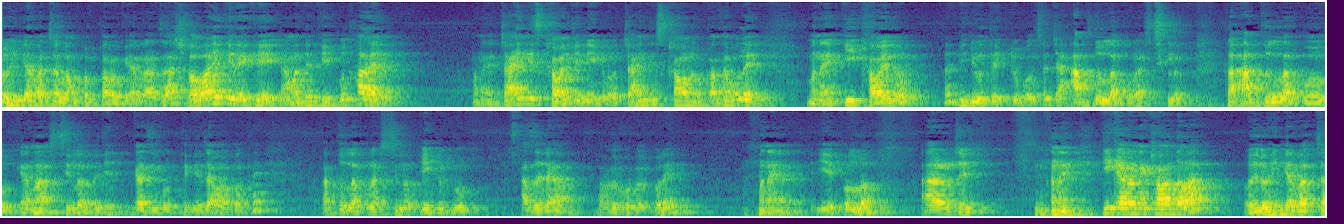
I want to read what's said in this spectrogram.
রোহিঙ্গা বাচ্চা লম্পট পরকের রাজা, সবাইকে রেখে আমাদেরকে কোথায় মানে চাইনিজ খাওয়াইতে নিয়ে গেল। চাইনিজ খাওয়ানোর কথা বলে মানে কি খাওয়াইলো? ভিডিওতে একটু বলছে যে আবদুল্লাহপুর আসছিল। তো আবদুল্লাহপুর কেন আসছিল? ওই যে গাজীপুর থেকে যাওয়ার পথে আবদুল্লাহপুর আসছিল। এইটুকু আজেরা ভগর ভগর করে মানে ইয়ে করল। আর যে মানে কি কারণে খাওয়া দাওয়া? ওই রোহিঙ্গার বাচ্চা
